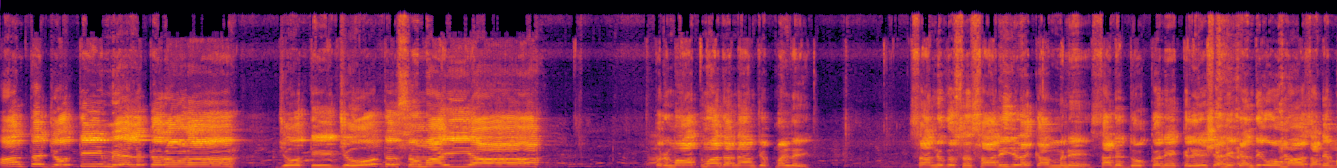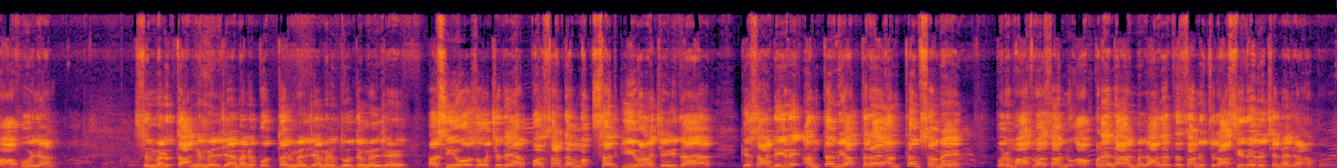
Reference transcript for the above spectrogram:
ਅੰਤ ਜੋਤੀ ਮੇਲ ਕਰਾਉਣਾ, ਜੋਤੀ ਜੋਤ ਸਮਾਈਆ। ਪਰਮਾਤਮਾ ਦਾ ਨਾਮ ਜਪਣ ਲਈ ਸਾਨੂੰ ਕੋ ਸੰਸਾਰੀ ਜਿਹੜਾ ਕੰਮ ਨੇ, ਸਾਡੇ ਦੁੱਖ ਨੇ, ਕਲੇਸ਼ ਅਸੀਂ ਕਹਿੰਦੇ ਉਹ ਮਾ ਸਾਡੇ ਮਾਫ ਹੋ ਜਾਣ। ਸੇ ਮੈਨੂੰ ਧਨ ਮਿਲ ਜਾਏ, ਮੈਨੂੰ ਪੁੱਤਰ ਮਿਲ ਜਾਏ, ਮੈਨੂੰ ਦੁੱਧ ਮਿਲ ਜਾਏ, ਅਸੀਂ ਉਹ ਸੋਚਦੇ ਹਾਂ, ਪਰ ਸਾਡਾ ਮਕਸਦ ਕੀ ਹੋਣਾ ਚਾਹੀਦਾ ਹੈ? ਕਿ ਸਾਡੀ ਜਿਹੜੀ ਅੰਤਮ ਯਾਤਰਾ ਹੈ, ਅੰਤਮ ਸਮੇਂ ਪਰਮਾਤਮਾ ਸਾਨੂੰ ਆਪਣੇ ਨਾਲ ਮਿਲਾ ਲੇ ਤੇ ਸਾਨੂੰ 84 ਦੇ ਵਿੱਚ ਨਾ ਜਾਣਾ ਪਵੇ।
